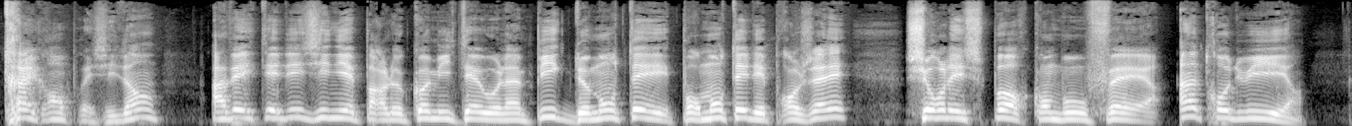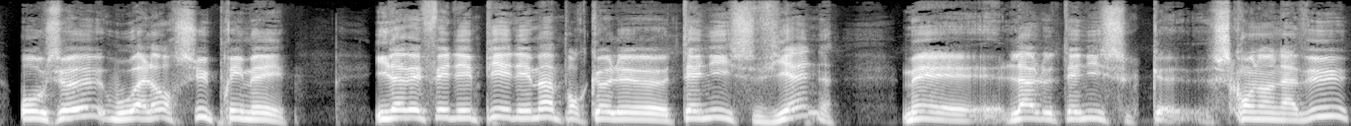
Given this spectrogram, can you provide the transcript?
très grand président, avait été désigné par le comité olympique de monter, pour monter des projets sur les sports qu'on veut faire introduire aux Jeux ou alors supprimer. Il avait fait des pieds et des mains pour que le tennis vienne, mais là, le tennis, ce qu'on en a vu,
